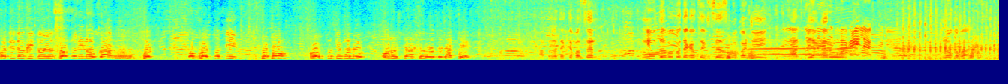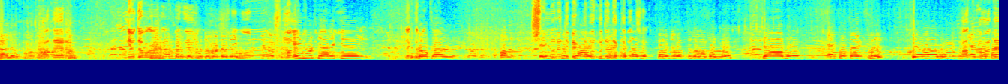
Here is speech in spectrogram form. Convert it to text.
প্রতিযোগিতা উদ্বোধনী নৌকার প্রস্তুতি প্রথম প্রস্তুতিমূলক অনুষ্ঠান শুরু হতে যাচ্ছে। আপনারা দেখতে পাচ্ছেন নিউ দেবক দেখা এক্সপ্রেস নৌকাটি আজ বিয়াঙ্গারু হ্যালো। আমাদের নিউ দেবক আমাদের ছোট মন্ডলী এই মুহূর্তে আরেকটি দেখতে নৌকার ভালো সম্মানিত ব্যক্তিবর্গদের দেখতে পাচ্ছেন। কমিটি বক্তব্য জমা পড়ল। দেওয়া হোক একতা এক্সপ্রেস। দেওয়া হোক একতা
